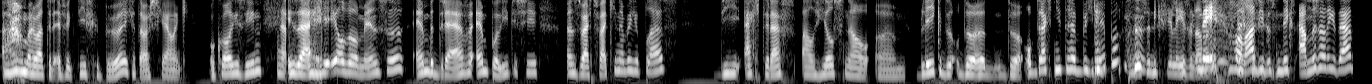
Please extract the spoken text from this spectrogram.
Uh, maar wat er effectief gebeurde, je hebt dat waarschijnlijk ook wel gezien, ja. is dat heel veel mensen en bedrijven en politici een zwart vakje hebben geplaatst die achteraf al heel snel um, bleken de, de, de opdracht niet te hebben begrepen. Dat ze niks gelezen hadden. Nee, voilà, die dus niks anders hadden gedaan.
